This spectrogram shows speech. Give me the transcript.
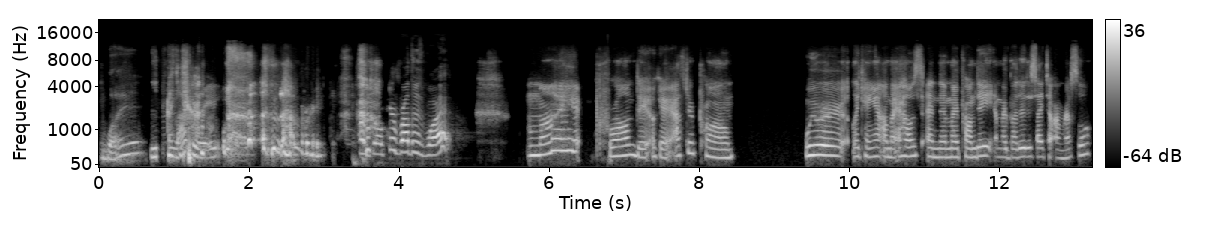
what elaborate elaborate you broke your brother's what my prom day okay after prom we were like hanging out at my house and then my prom date and my brother decided to arm wrestle.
